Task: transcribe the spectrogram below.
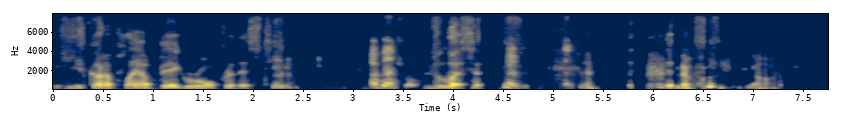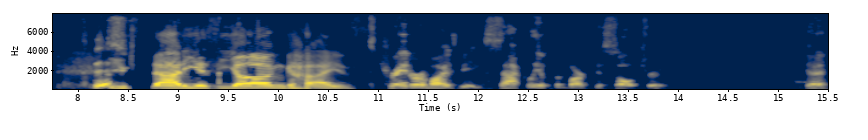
he's gonna play a big role for this team. Eventually. Listen, no, he's not. this You Thaddeus Young, guys. trade reminds me exactly of the Marcus Gasol trade. Okay,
